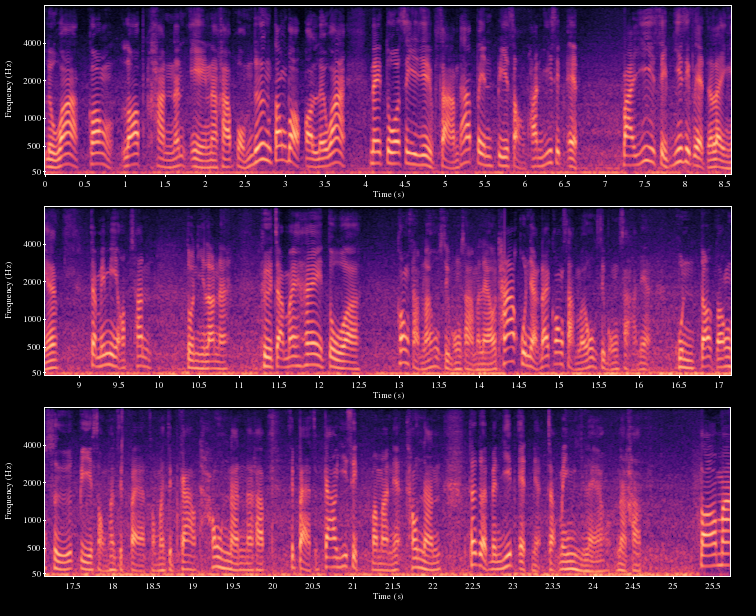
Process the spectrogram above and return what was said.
หรือว่ากล้องรอบคันนั่นเองนะครับผม ซึ่งต้องบอกก่อนเลยว่าในตัว 43 ถ้าเป็นปี 2021 ไป 20 21 อะไรอย่างเงี้ย จะไม่มีออปชันตัวนี้แล้วนะ คือจะไม่ให้ตัว ล้อง 360 องศามาแล้ว ถ้าคุณอยากได้กล้อง 360 องศาเนี่ย คุณต้องซื้อปี 2018 2019 เท่านั้นนะครับ 18 19 20 ประมาณนี้เท่านั้น ถ้าเกิดเป็น 21 เนี่ยจะไม่มีแล้วนะครับต่อมา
